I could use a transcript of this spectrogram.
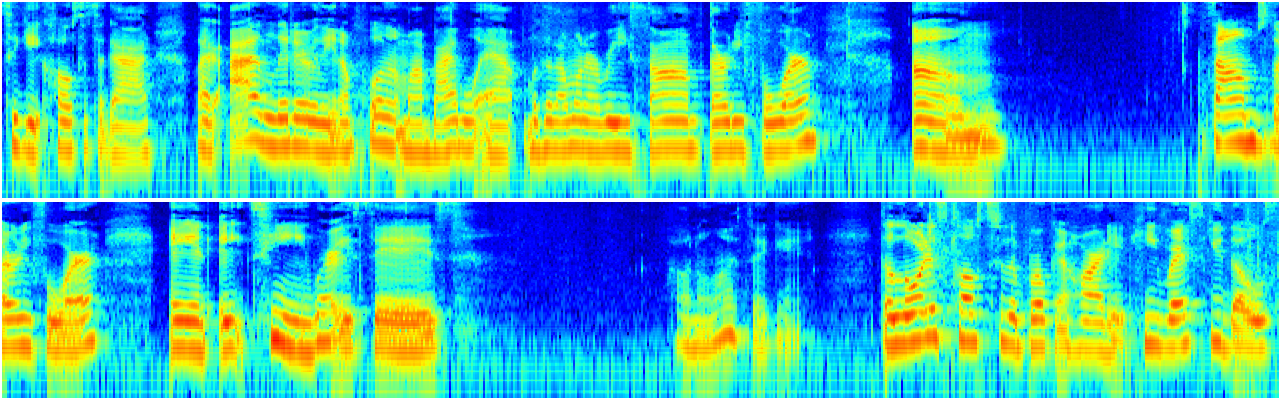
to get closer to God. Like I literally, and I'm pulling up my Bible app because I want to read Psalm 34. Um Psalms 34 and 18 where it says Hold on one second. The Lord is close to the brokenhearted. He rescued those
